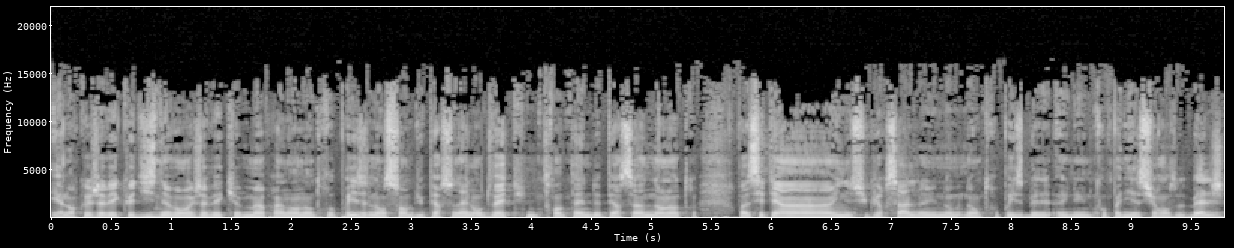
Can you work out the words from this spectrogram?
Et alors que j'avais que 19 ans, que j'avais que main plein dans l'entreprise, l'ensemble du personnel, on devait être une trentaine de personnes dans l'entreprise. Enfin, c'était un, une succursale d'une entreprise, une, une compagnie d'assurance belge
